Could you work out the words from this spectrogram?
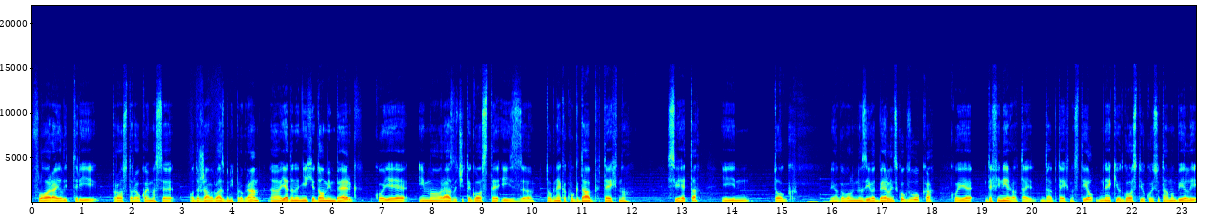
flora ili tri prostora u kojima se održava glazbeni program. Uh, jedan od njih je Domin Berg koji je imao različite goste iz uh, tog nekakvog dub tehno svijeta i tog, ja ga volim nazivati berlinskog zvuka koji je definirao taj dub techno stil. Neki od gostiju koji su tamo bili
